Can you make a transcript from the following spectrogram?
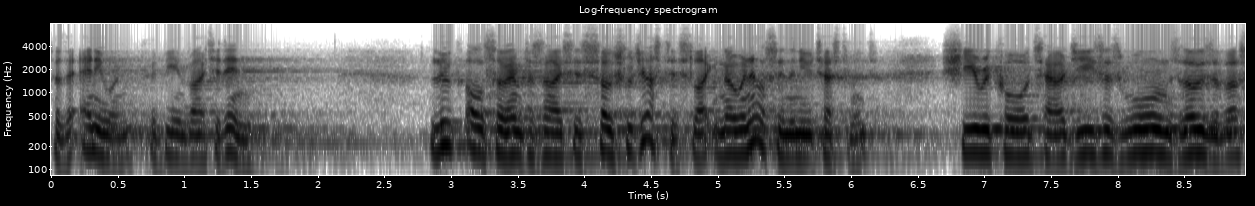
so that anyone could be invited in. Luke also emphasizes social justice like no one else in the New Testament. She records how Jesus warns those of us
